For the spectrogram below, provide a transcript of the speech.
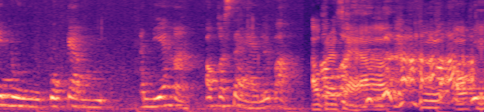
เมนูโปรแกรม อันเนี้ยค่ะ เอากระแสหรือเปล่าเอากระแสเอาคือโอเค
